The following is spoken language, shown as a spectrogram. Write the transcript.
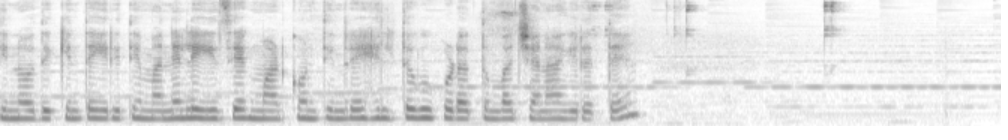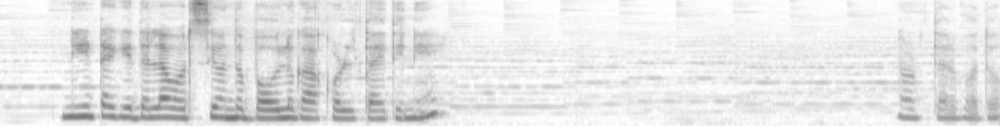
ತಿನ್ನೋದಕ್ಕಿಂತ ಈ ರೀತಿ ಮನೇಲೇ ಈಸಿಯಾಗಿ ಮಾಡ್ಕೊಂಡು ತಿಂದರೆ ಹೆಲ್ತ್ಗೂ ಕೂಡ ತುಂಬ ಚೆನ್ನಾಗಿರುತ್ತೆ. ನೀಟಾಗಿ ಇದೆಲ್ಲ ಒರೆಸಿ ಒಂದು ಬೌಲ್ಗೆ ಹಾಕ್ಕೊಳ್ತಾ ಇದ್ದೀನಿ. ನೋಡ್ತಾ ಇರ್ಬೋದು.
